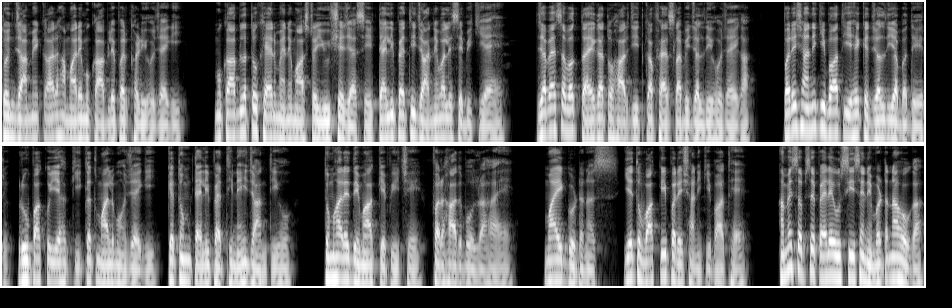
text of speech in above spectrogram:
तो अंजाम कार हमारे मुकाबले पर खड़ी हो जाएगी। मुकाबला तो खैर मैंने मास्टर यूशे जैसे टेलीपैथी जानने वाले से भी किया है। जब ऐसा वक्त आएगा तो हार जीत का फैसला भी जल्दी हो जाएगा। परेशानी की बात यह है कि जल्द या बदेर रूपा को यह हकीकत मालूम हो जाएगी कि तुम टेलीपैथी नहीं जानती हो। तुम्हारे दिमाग के पीछे फरहाद बोल रहा है। माई गुडनस, ये तो वाकई परेशानी की बात है। हमें सबसे पहले उसी से निपटना होगा।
